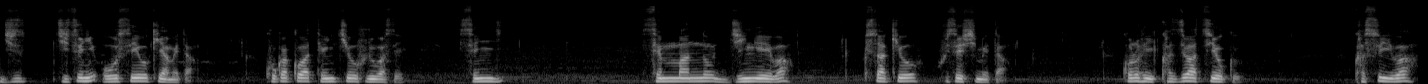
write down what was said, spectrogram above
実に旺盛を極めた。古角は天地を震わせ千千万の陣営は草木を伏せしめた。この日風は強く下水は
